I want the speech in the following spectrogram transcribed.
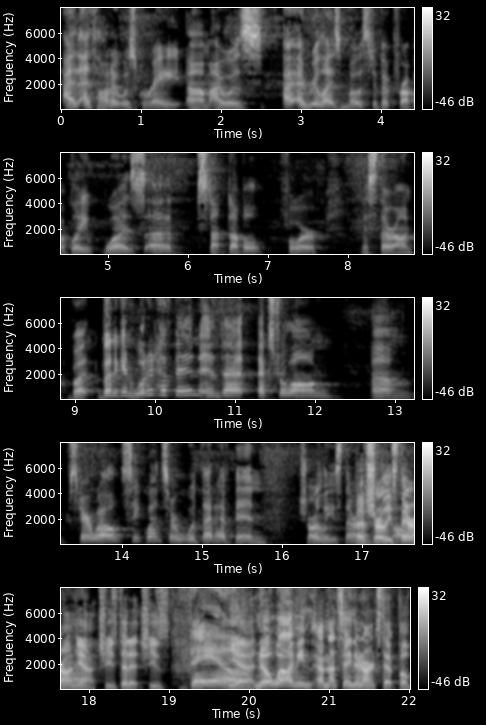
I, I thought it was great. Um, I was I, I realized most of it probably was a stunt double for Miss Theron, but then again, would it have been in that extra long um, stairwell sequence, or would that have been Charlize Theron? That's Charlize Theron. that? Yeah, she's did it. She's Damn. yeah. No, well, I mean, I'm not saying there aren't step. I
